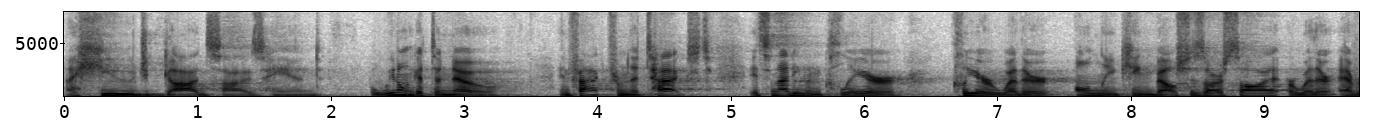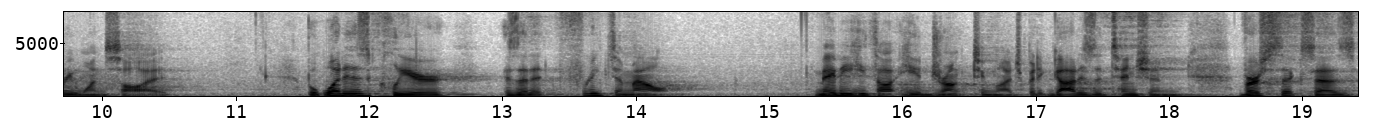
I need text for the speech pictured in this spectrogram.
a huge God size hand, but we don't get to know. In fact, from the text, it's not even clear, clear whether only King Belshazzar saw it or whether everyone saw it. But what is clear is that it freaked him out. Maybe he thought he had drunk too much, but it got his attention. Verse 6 says,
